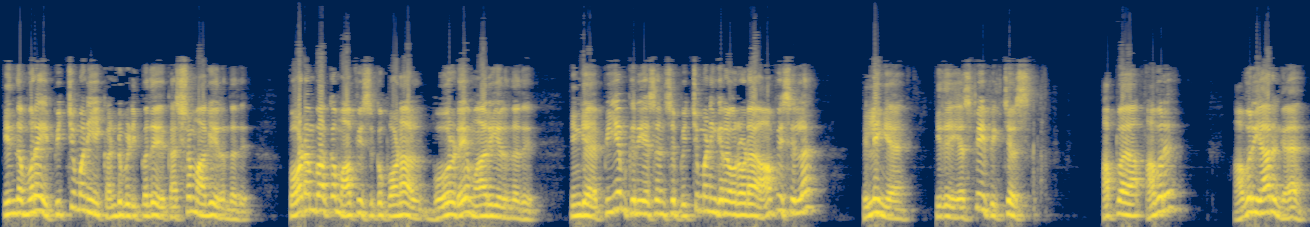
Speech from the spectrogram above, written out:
இந்த முறை பிச்சுமணியை கண்டுபிடிப்பது கஷ்டமாக இருந்தது. கோடம்பாக்கம் ஆபீஸுக்கு போனால் போர்டே மாறி இருந்தது இங்க பிஎம் கிரியேஷன்ஸ் பிச்சுமணிங்கிறவரோட ஆபீஸ் இல்ல? இல்லைங்க இது எஸ்பி பிக்சர்ஸ் அப்ப அவரு அவர் யாருங்க?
